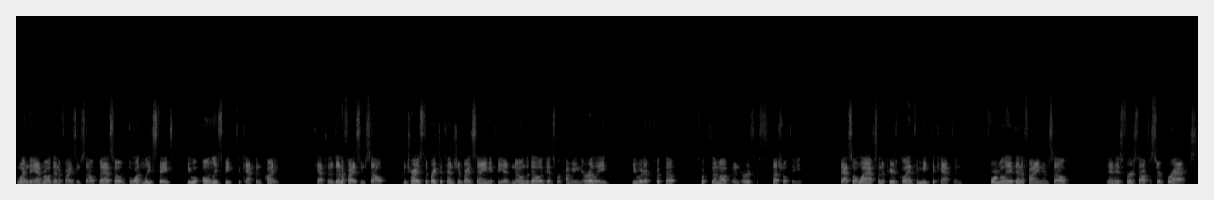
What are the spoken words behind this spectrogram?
When the Admiral identifies himself, Vasso bluntly states he will only speak to Captain Pike. Captain identifies himself and tries to break the tension by saying if he had known the delegates were coming early, he would have cooked up cooked them up an Earth specialty. Vasso laughs and appears glad to meet the captain, formally identifying himself and his first officer Brax.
